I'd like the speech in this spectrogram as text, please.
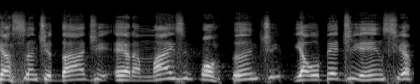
que a santidade era mais importante e a obediência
